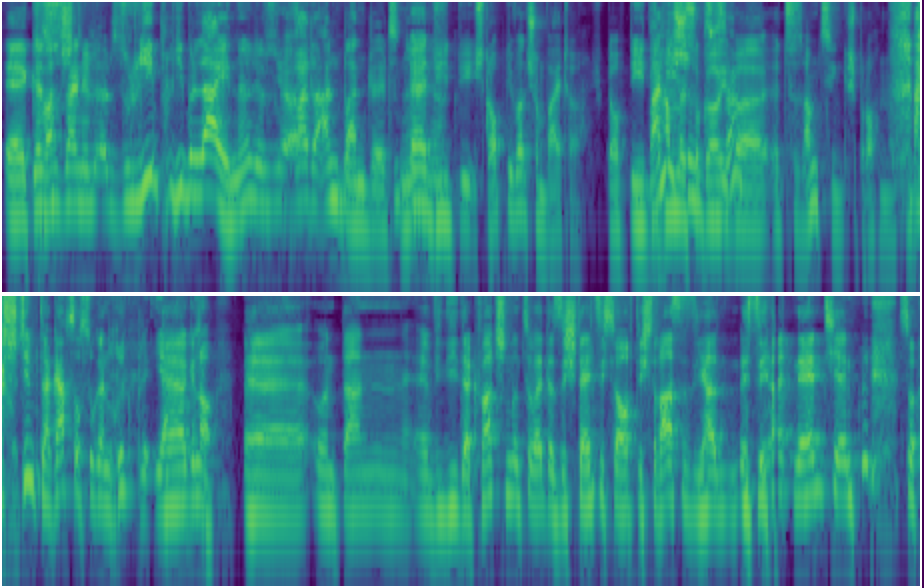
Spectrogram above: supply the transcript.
äh, Das ist seine so Lieb, Liebelei, ne? Der so gerade anbandelt. Ne? äh, die, die, ich glaube, die waren schon weiter. Glaube, die, die haben wir sogar zusammen? über äh, Zusammenziehen gesprochen. Ach stimmt, da gab es auch sogar einen Rückblick. Ja, okay. genau. Äh, und dann, äh, wie die da quatschen und so weiter, sie stellt sich so auf die Straße, sie halten, sie halten Händchen, so,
